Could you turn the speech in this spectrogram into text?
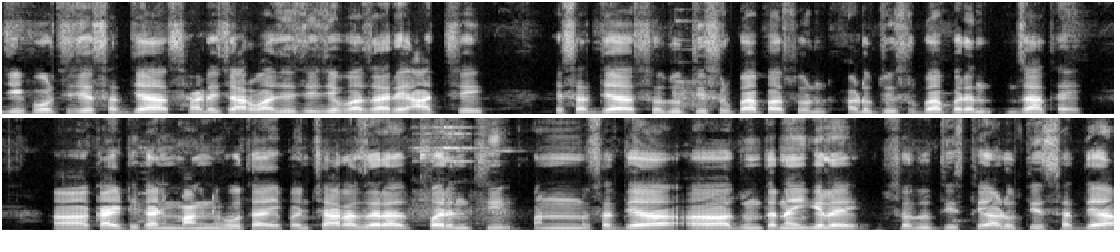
जी फोरचे जे सध्या साडेचार वाजेचे जे बाजार आहे आजचे ते सध्या सदोतीस रुपयापासून अडतीस रुपयापर्यंत जात आहे. काही ठिकाणी मागणी होत आहे पण चार हजारापर्यंतची पण सध्या अजून तर नाही गेलं आहे सदोतीस ते अडतीस सध्या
